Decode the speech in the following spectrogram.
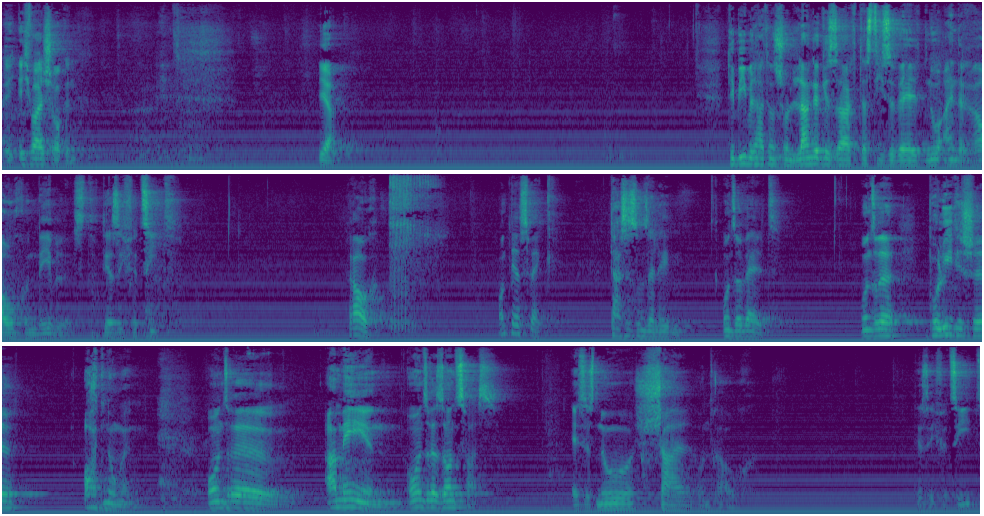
ich, ich war erschrocken. Ja. Die Bibel hat uns schon lange gesagt, dass diese Welt nur ein Rauch und Nebel ist, der sich verzieht. Rauch. Und der ist weg. Das ist unser Leben, unsere Welt, unsere politische Ordnungen, unsere Armeen, unsere sonst was. Es ist nur Schall und Rauch, der sich verzieht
